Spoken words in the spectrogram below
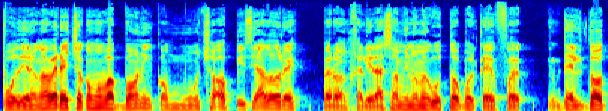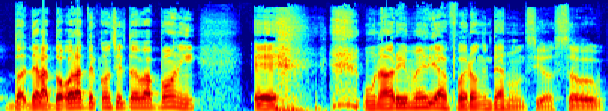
pudieron haber hecho como Bad Bunny con muchos auspiciadores, pero en realidad eso a mí no me gustó porque fue del de las dos horas del concierto de Bad Bunny, eh, una hora y media fueron de anuncios. So,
